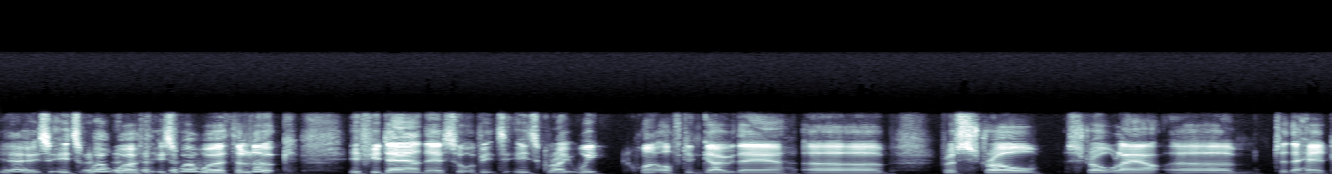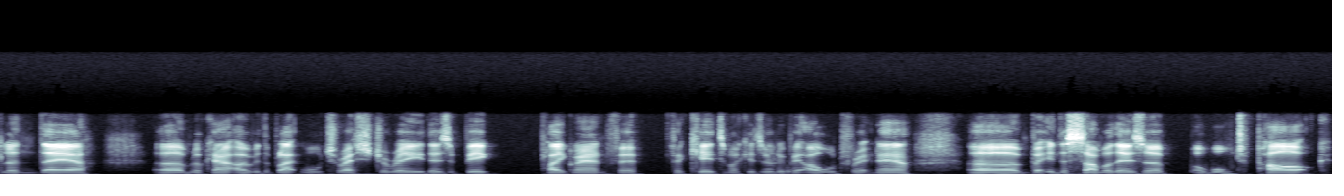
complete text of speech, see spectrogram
yeah, it's it's well worth it's well worth a look if you're down there. Sort of, it's it's great. We quite often go there um, for a stroll, stroll out um, to the headland there, um, look out over the Blackwater estuary. There's a big playground for, for kids. My kids are a little bit old for it now. Uh, but in the summer, there's a, a water park.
